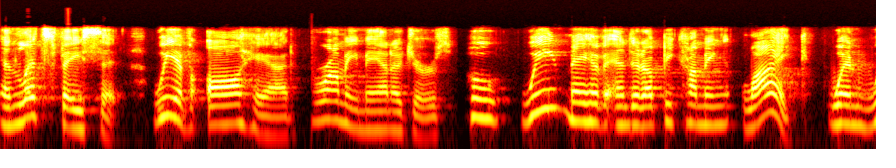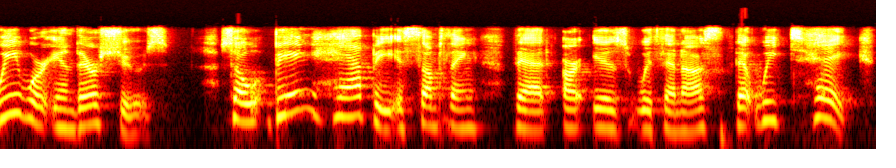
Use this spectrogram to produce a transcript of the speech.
And let's face it, we have all had crummy managers who we may have ended up becoming like when we were in their shoes. So being happy is something that are, is within us that we take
